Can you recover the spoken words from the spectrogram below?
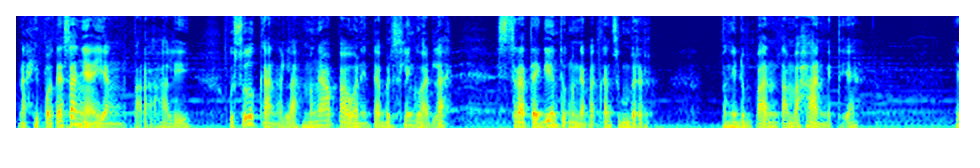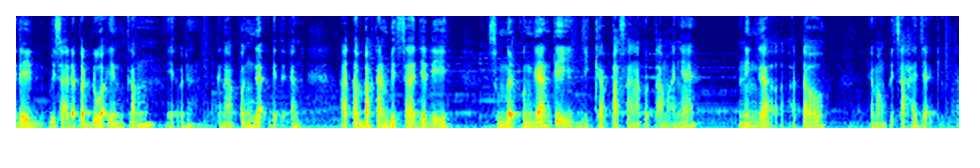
Nah, hipotesanya yang para ahli usulkan adalah mengapa wanita berselingkuh adalah strategi untuk mendapatkan sumber penghidupan tambahan gitu ya. Jadi bisa dapat dua income, ya udah, kenapa enggak gitu kan? Atau bahkan bisa jadi sumber pengganti jika pasangan utamanya meninggal atau emang pisah aja gitu.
